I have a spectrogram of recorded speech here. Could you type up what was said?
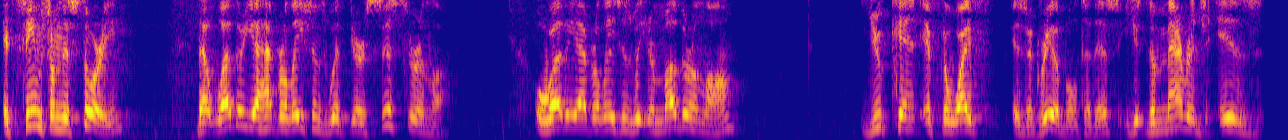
it seems from this story that whether you have relations with your sister in law or whether you have relations with your mother in law, you can, if the wife is agreeable to this, you, the marriage is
